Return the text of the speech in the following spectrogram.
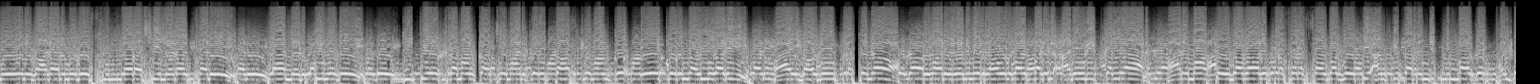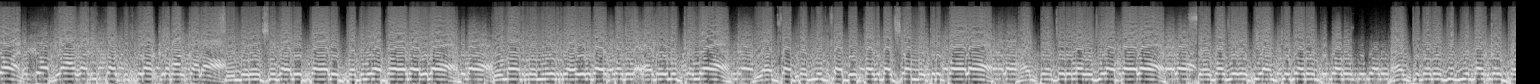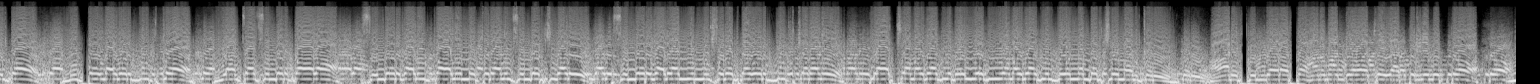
दोन गाड्यांमध्ये सुंदर अशी लढत झाली. त्या लढतीमध्ये द्वितीय क्रमांकाचे मानकरी तास क्रमांक एक करून धावली गाडी आई गावदेवी प्रसन्न कुमारी रणवीर राहुलभाई पाटील आरिवरी कल्याण आणि मा तुळजाबाई प्रसन्न होती अंकिता रणजित निंबाळकर फलटण. या गाडीचा दुसरा क्रमांकाला सुंदर अशी गाडी पाहिली पदवीला पदवी लागला. कुमार रणवीर राहुलबाई पाटील आडवली कल्याण. यांचा पदवीचा बेताज बादशाह मित्र पाहिला आणि त्याच्या उजवा पाहिला सहभागी अंकिता अंकिता रणजित निंबाळकर फलटण विठ्ठल डायव्हर बुचक. यांचा सुंदर पाहिला सुंदर गाडी पाहिली. मित्र आणि सुंदरची गाडी. सुंदर गाडी आणि मुशरफ डायव्हर बुचकराने त्याच्या मैदानातील भव्य दिव्य मैदानातील दोन नंबरचे मानकरी. आणि सुंदर असं हनुमान देवाच्या यात्रेनिमित्त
